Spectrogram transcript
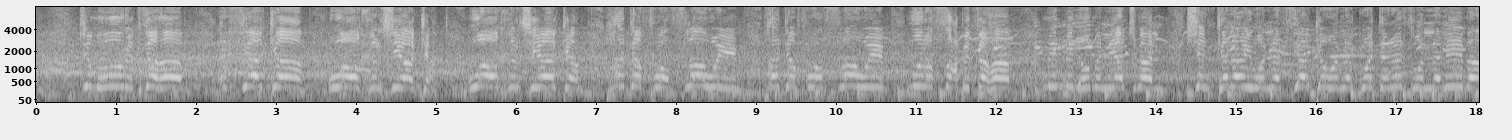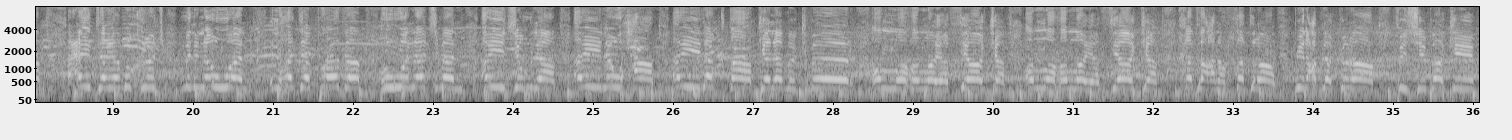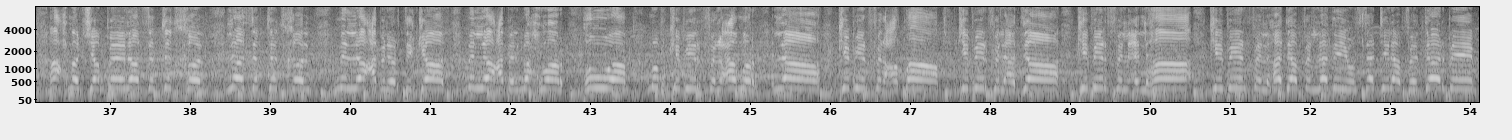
جمهورك ذهب. السياكة وآخر شياكة وآخر شياكة هدف وصلاوي هدف وصلاوي. مرصع بالذهب. من منهم اللي أجمل؟ شنكلاي ولا سياكا ولا جواتريز ولا ليما؟ عيدها يا مخرج. من الأول. الهدف هذا هو الأجمل. أي جملة أي لوحة أي لقطة. كلام كبير. الله الله يا سياكا الله الله يا سياكا خذها على صدره بيلعب له كرة في شباك أحمد شامبي لازم تدخل لازم تدخل. من لاعب الارتكاز من لاعب المحور. هو مو بكبير في العمر لا. كبير في العطاء كبير في الأداء كبير في الانهاء كبير في الهدف الذي يسجله في الديربي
